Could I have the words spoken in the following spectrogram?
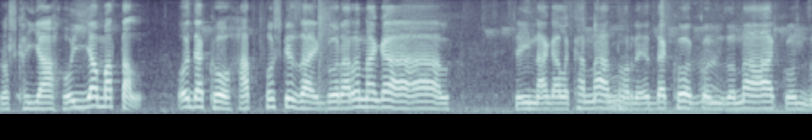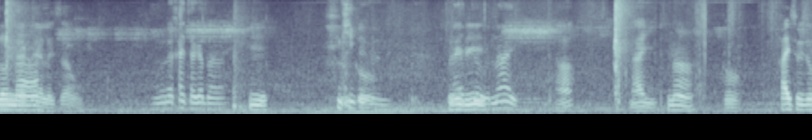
রস খাইয়া হইয়া মাতাল ওই দেখো হাত ফসকে যায় গোড়ার নাগাল সেই নাগাল খানা ধরে দেখো কঞ্জনা কঞ্জনা খেলে যাও খাই কি কি নাই হ্যাঁ নাই না তো খাইছো যে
